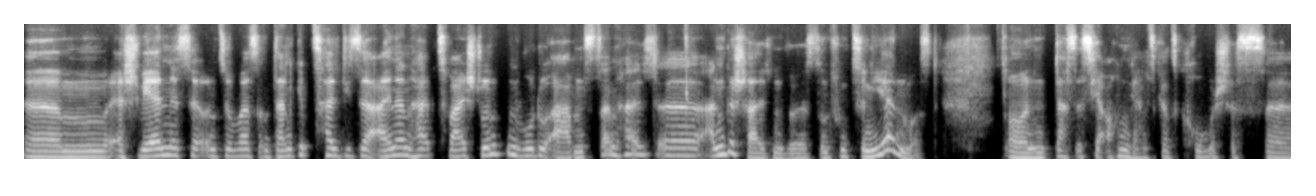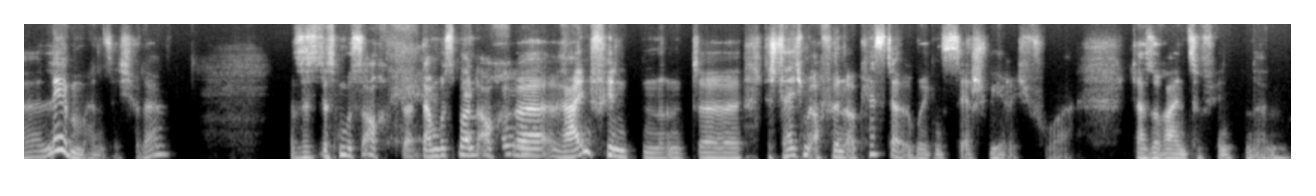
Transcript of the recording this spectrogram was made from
ähm, Erschwernisse und sowas. Und dann gibt es halt diese eineinhalb, zwei Stunden, wo du abends dann halt äh, angeschalten wirst und funktionieren musst. Und das ist ja auch ein ganz, ganz komisches äh, Leben an sich, oder? Also das, muss auch, da, da, muss man auch äh, reinfinden. Und äh, das stelle ich mir auch für ein Orchester übrigens sehr schwierig vor, da so reinzufinden dann.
